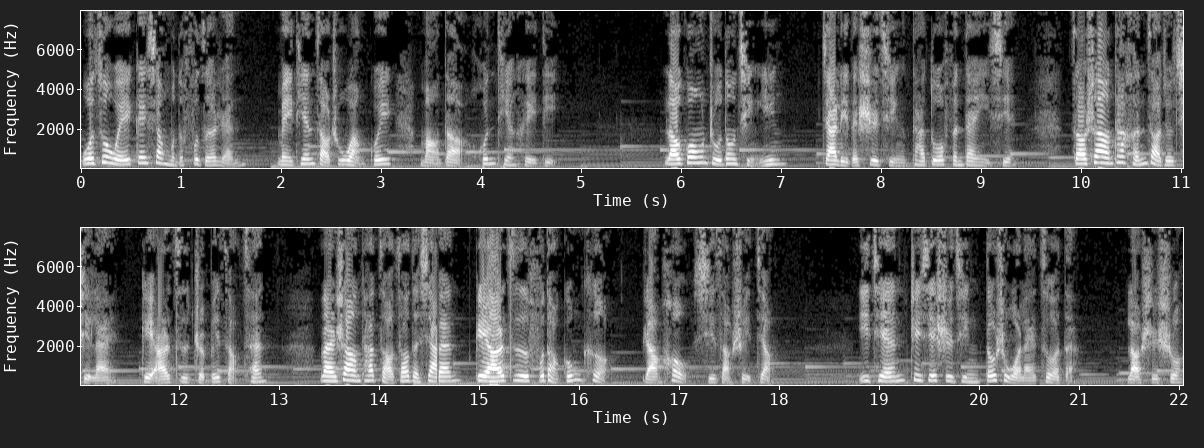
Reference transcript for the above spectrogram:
我作为该项目的负责人，每天早出晚归，忙得昏天黑地。老公主动请缨，家里的事情他多分担一些。早上他很早就起来，给儿子准备早餐。晚上，他早早的下班，给儿子辅导功课，然后洗澡睡觉。以前这些事情都是我来做的。老实说，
